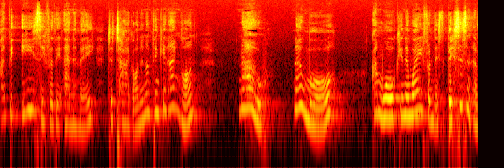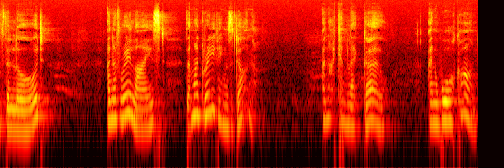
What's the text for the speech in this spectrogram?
I'd be easy for the enemy to tag on. And I'm thinking, hang on, no, no more. I'm walking away from this. This isn't of the Lord. And I've realized that my grieving's done. And I can let go and walk on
